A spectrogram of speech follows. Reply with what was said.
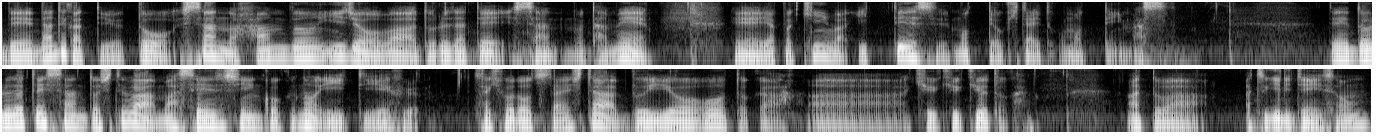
で、なんでかっていうと、資産の半分以上はドル建て資産のため、えー、やっぱ金は一定数持っておきたいと思っています。で、ドル建て資産としては、まあ、先進国の ETF、先ほどお伝えした VOO とか、あ999とか、あとは厚切りジェイソン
